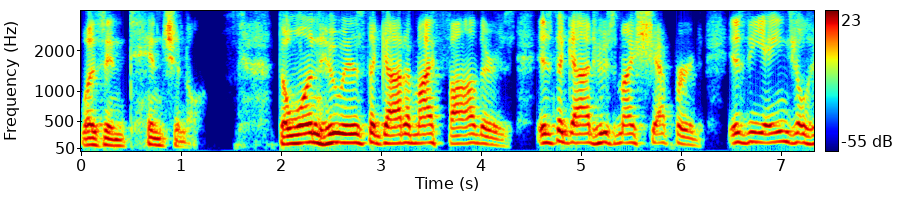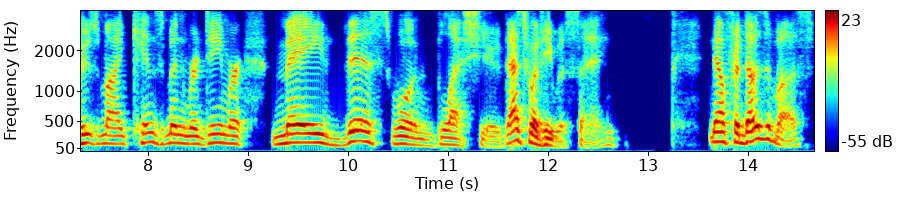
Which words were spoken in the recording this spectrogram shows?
was intentional. The one who is the God of my fathers, is the God who's my shepherd, is the angel who's my kinsman redeemer. May this one bless you. That's what he was saying. Now, for those of us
